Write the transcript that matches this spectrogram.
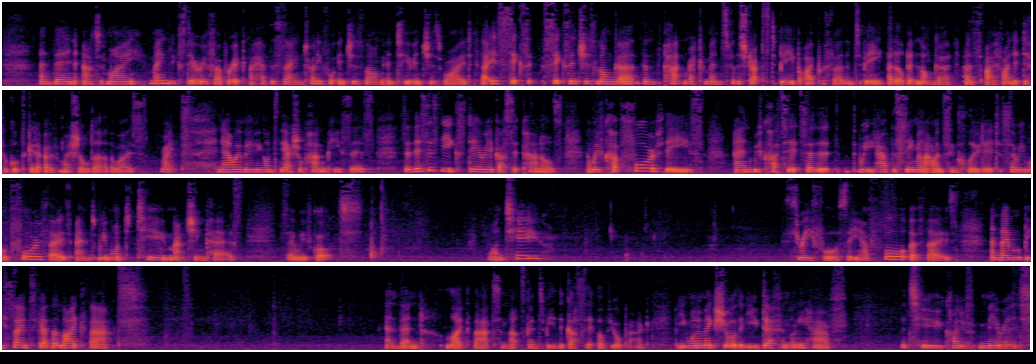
And then out of my main exterior fabric, I have the same 24 inches long and 2 inches wide. That is 6, six inches longer than the pattern recommends for the straps to be, but I prefer them to be a little bit longer as I find it difficult to get it over my shoulder otherwise. Right, now we're moving on to the actual pattern pieces. So this is the exterior gusset panels and we've cut four of these and we've cut it so that we have the seam allowance included. So we want four of those and we want two matching pairs. So we've got one, two, three, four. So you have four of those and they will be sewn together like that and then like that and that's going to be the gusset of your bag. But you want to make sure that you definitely have the two kind of mirrored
